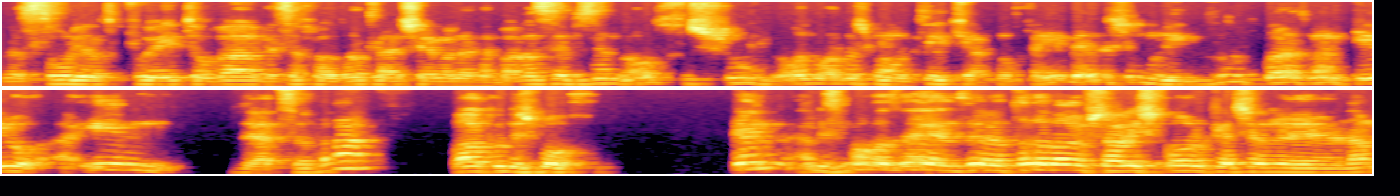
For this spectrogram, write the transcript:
ואסור להיות כפויי טובה, וצריך להודות להשם על הדבר הזה, וזה מאוד חשוב, מאוד מאוד משמעותי, כי אנחנו חיים באיזשהו ניגוד כל הזמן, כאילו, האם זה הצבא או הקדוש ברוך הוא? כן, המזמור הזה, זה אותו דבר אפשר לשאול כאשר אדם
